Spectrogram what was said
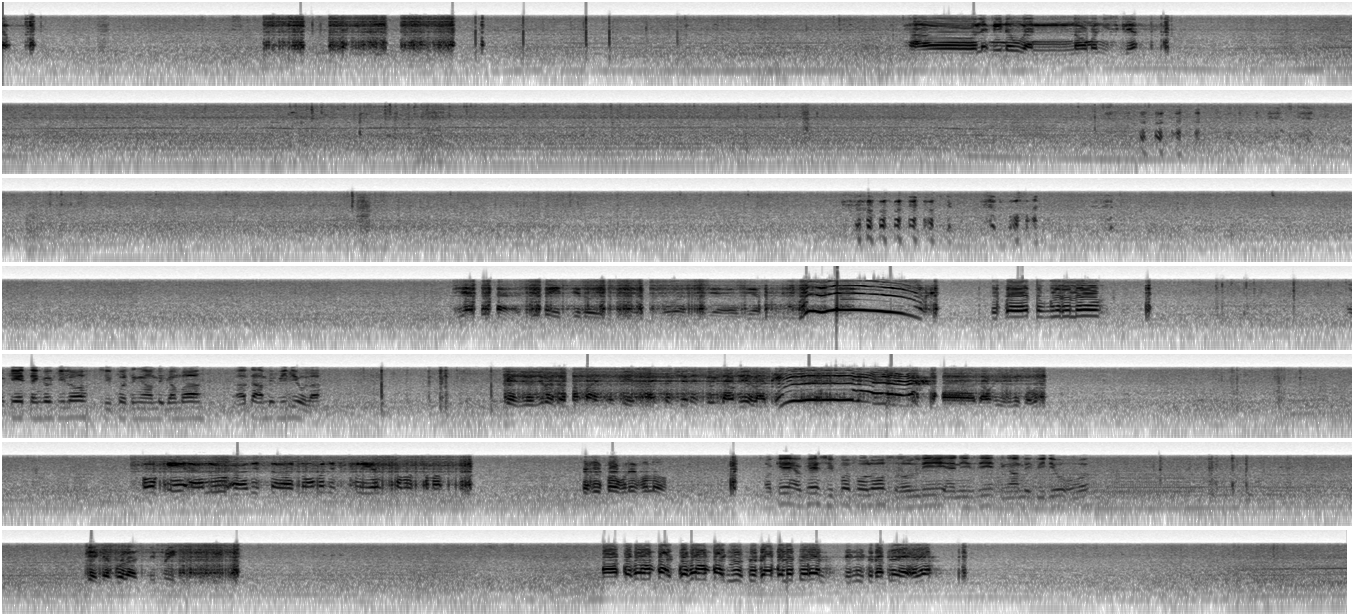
Uh, let me know when Norman is clear. what? Yeah, zero eight zero eight. Yeah, yeah. Kita tunggu dulu. Okey, Tango Kilo. Super tengah ambil gambar. Ah, tak ambil video lah. Okay, zero zero Okay, uh, Lou, uh, this uh, Norman is clear. Come on, come on. Jadi, Pak, boleh follow? Okey, okey. Super follow slowly and easy. Tengah ambil video. Over. Okay, careful lah, slippery. Ah, 04, 04, you sudah boleh turun. Sini sudah clear, over.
